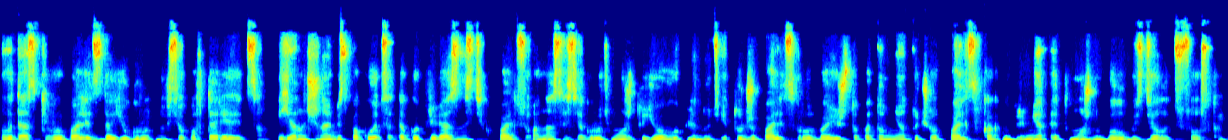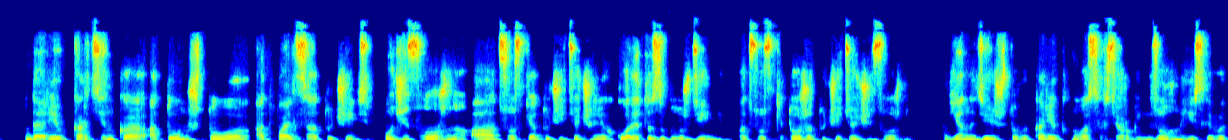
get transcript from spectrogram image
Вытаскиваю палец, даю грудь, но все повторяется. Я начинаю беспокоиться от такой привязанности к пальцу. Она сося грудь грудь может ее выплюнуть и тут же палец в рот. Боюсь, что потом не отучу от пальца, как, например, это можно было бы сделать с соской. Дарья, картинка о том, что от пальца отучить очень сложно, а от соски отучить очень легко, это заблуждение. От соски тоже отучить очень сложно. Я надеюсь, что вы корректно, у вас все организовано, если вы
